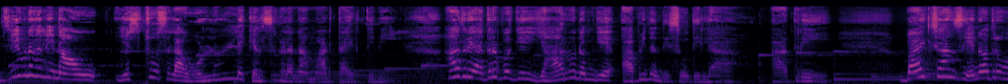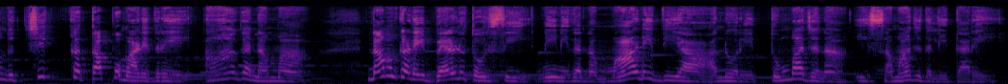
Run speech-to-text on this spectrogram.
ಜೀವನದಲ್ಲಿ ನಾವು ಎಷ್ಟೋ ಸಲ ಒಳ್ಳೊಳ್ಳೆ ಕೆಲಸಗಳನ್ನ ಮಾಡ್ತಾ ಇರ್ತೀವಿ. ಆದರೆ ಅದರ ಬಗ್ಗೆ ಯಾರೂ ನಮಗೆ ಅಭಿನಂದಿಸೋದಿಲ್ಲ. ಆದರೆ ಬೈ ಚಾನ್ಸ್ ಏನಾದರೂ ಒಂದು ಚಿಕ್ಕ ತಪ್ಪು ಮಾಡಿದರೆ ಆಗ ನಮ್ಮ ನಮ್ಮ ಕಡೆ ಬೆರಳು ತೋರಿಸಿ ನೀನಿದನ್ನು ಮಾಡಿದ್ದೀಯಾ ಅನ್ನೋರೇ ತುಂಬಾ ಜನ ಈ ಸಮಾಜದಲ್ಲಿ ಇದ್ದಾರೆ.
